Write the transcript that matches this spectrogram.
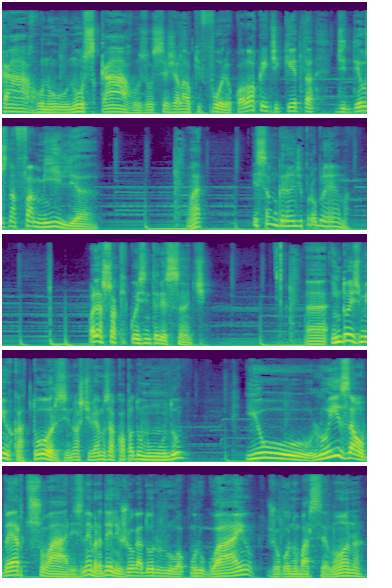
carro, no, nos carros, ou seja lá o que for. Eu coloco a etiqueta de Deus na família. Não é? Esse é um grande problema. Olha só que coisa interessante. Uh, em 2014, nós tivemos a Copa do Mundo e o Luiz Alberto Soares, lembra dele? Jogador uruguaio, jogou no Barcelona,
